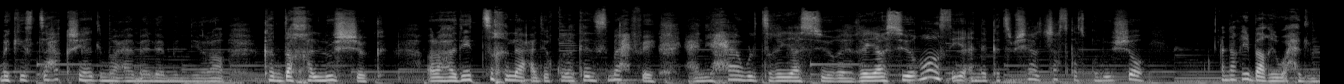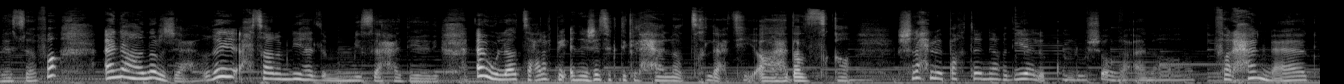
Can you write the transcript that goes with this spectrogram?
ما كيستحقش هاد المعاملة مني راه كندخل له الشك. راه هادي تخلع غادي يقول كنسمح فيه. يعني حاول تغ rassurer rassurance هي أنك تمشي هاد الشخص كتقول له شو؟ أنا غير باغي واحد المسافة أنا غنرجع غير أحترم لي هاد المساحة ديالي. أولا تعرف بأن جاتك ديك الحاله تخلعتي آه هذا لصقه شرح له partenaire ديالك قول له شو أنا فرحان معاك.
